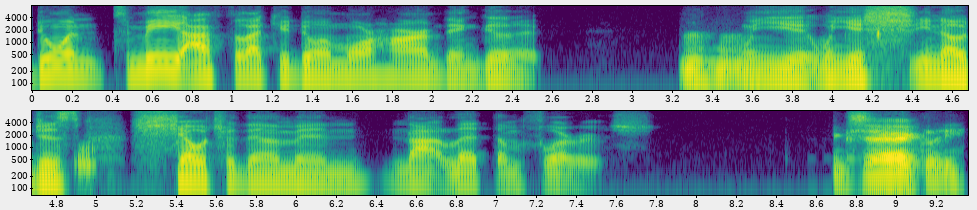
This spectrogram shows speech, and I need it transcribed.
doing. To me, I feel like you're doing more harm than good Mhm. when you when you sh- you know just shelter them and not let them flourish. Exactly.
